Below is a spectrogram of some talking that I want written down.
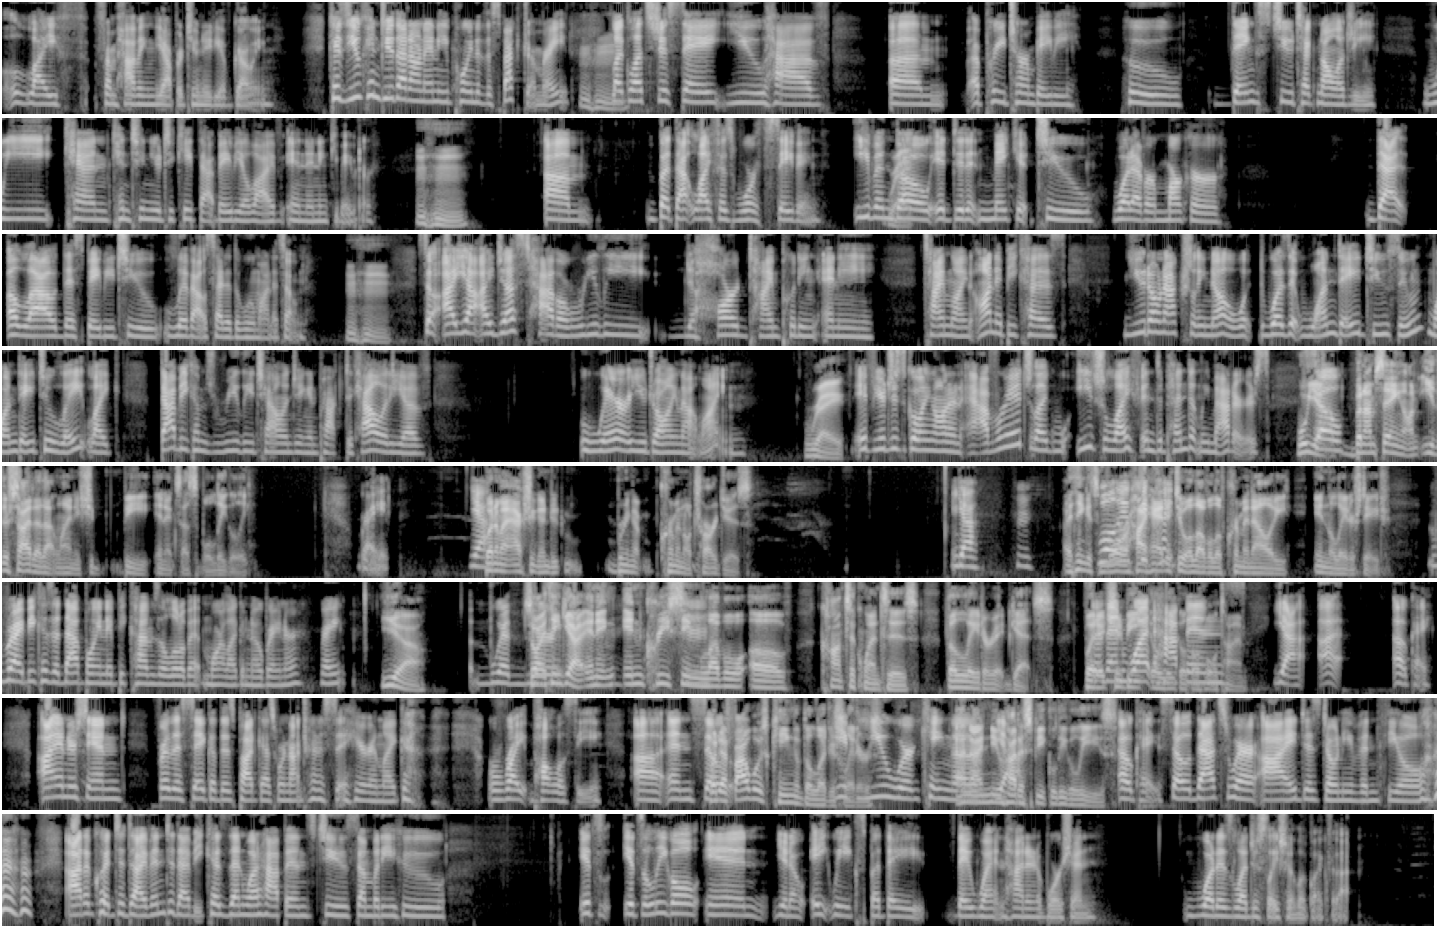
life from having the opportunity of growing. Because you can do that on any point of the spectrum, right? Mm-hmm. Like, let's just say you have um, a preterm baby who, thanks to technology, we can continue to keep that baby alive in an incubator. Mm-hmm. Um, but that life is worth saving, even Right. though it didn't make it to whatever marker that allowed this baby to live outside of the womb on its own. Mm-hmm. So I yeah, I just have a really hard time putting any timeline on it because you don't actually know what was it one day too soon, one day too late? Like that becomes really challenging in practicality of where are you drawing that line? Right. If you're just going on an average, like each life independently matters. Well, yeah, So- but I'm saying on either side of that line, it should be inaccessible legally. Right. Yeah. But am I actually going to bring up criminal charges? yeah. Hmm. I think it's Well, more it high-handed to a level of criminality in the later stage. Right. Because at that point, it becomes a little bit more like a no brainer, right? Yeah. Where So I think yeah, an in- increasing Hmm. level of consequences the later it gets, but So it should be what illegal the whole time. Yeah. I, okay. I understand for the sake of this podcast, we're not trying to sit here and like write policy. Uh, and so but if I was king of the legislators if you were king of, and I knew yeah. how to speak legalese, Okay, so that's where I just don't even feel adequate to dive into that because then what happens to somebody who it's it's illegal in, you know, 8 weeks but they they went and had an abortion. What does legislation look like for that?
